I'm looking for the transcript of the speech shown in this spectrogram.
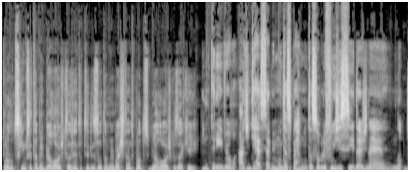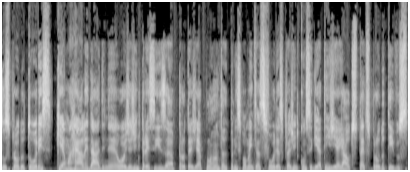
produtos químicos e também biológicos. A gente utilizou também bastante produtos biológicos aqui. Incrível. A gente recebe muitas perguntas sobre fungicidas, né, no, dos produtores, que é uma realidade, né? Hoje a gente precisa proteger a planta, principalmente as folhas, para a gente conseguir atingir aí, altos tetos produtivos.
